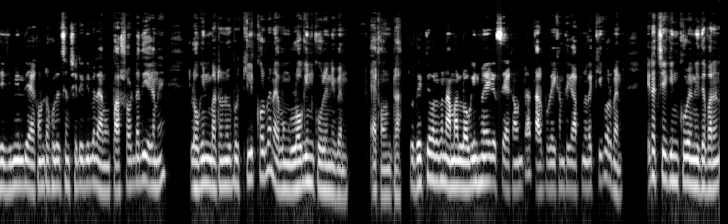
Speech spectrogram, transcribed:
যে জিমেল দিয়ে অ্যাকাউন্টটা খুলেছেন সেটি দিবেন এবং পাসওয়ার্ডটা দিয়ে এখানে লগ ইন বাটনের উপর ক্লিক করবেন এবং লগ করে নেবেন অ্যাকাউন্টটা তো দেখতে পারবেন আমার লগ হয়ে গেছে অ্যাকাউন্টটা তারপরে এখান থেকে আপনারা কি করবেন, এটা চেক ইন করে নিতে পারেন।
